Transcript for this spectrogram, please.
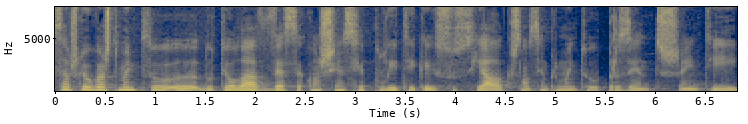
Sabes que eu gosto muito uh, do teu lado dessa consciência política e social que estão sempre muito presentes em ti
